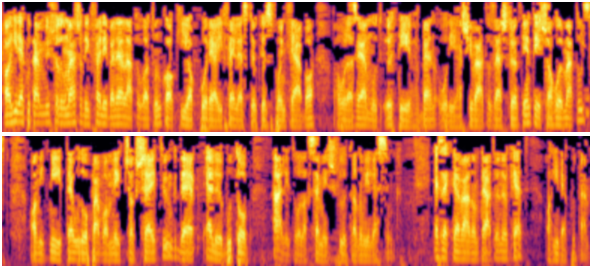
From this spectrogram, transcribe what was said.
A hírek után műsorunk második felében ellátogatunk a Kia koreai fejlesztőközpontjába, ahol az elmúlt öt évben óriási változás történt, és ahol már tudsz, amit mi itt Európában még csak sejtünk, de előbb-utóbb állítólag szem és fültanúi leszünk. Ezekkel várom tehát önöket a hírek után.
